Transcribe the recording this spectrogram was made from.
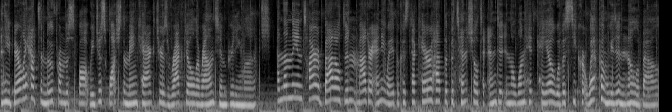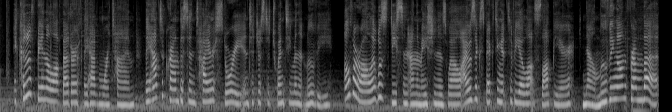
And he barely had to move from the spot, we just watched the main characters ragdoll around him pretty much. And then the entire battle didn't matter anyway because Takeru had the potential to end it in a one-hit KO with a secret weapon we didn't know about. It could have been a lot better if they had more time. They had to cram this entire story into just a 20-minute movie. Overall, it was decent animation as well. I was expecting it to be a lot sloppier. Now, moving on from that,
